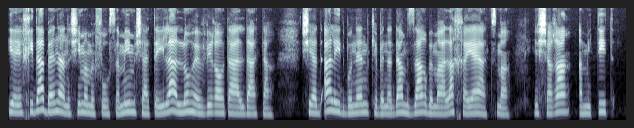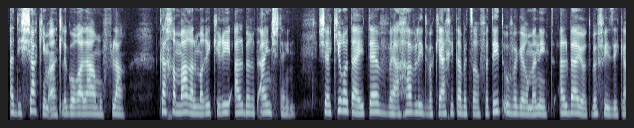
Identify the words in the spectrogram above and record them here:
היא היחידה בין האנשים המפורסמים שהתהילה לא העבירה אותה על דעתה, שידעה להתבונן כבן אדם זר במהלך חייה עצמה, ישרה, אמיתית, אדישה כמעט לגורלה המופלא. כך אמר על מארי קירי אלברט איינשטיין, שהכיר אותה היטב ואהב להתווכח איתה בצרפתית ובגרמנית על בעיות בפיזיקה.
